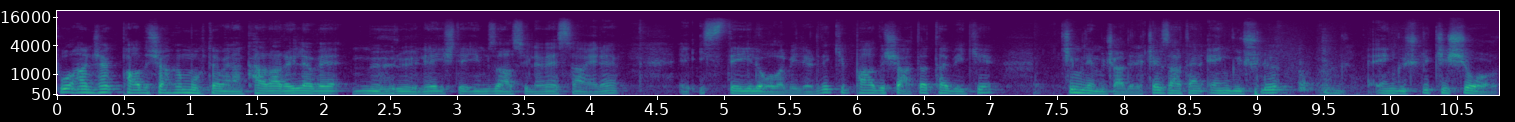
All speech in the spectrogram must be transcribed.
bu ancak padişahın muhtemelen kararıyla ve mührüyle işte imzasıyla vesaire e, isteğiyle olabilirdi ki padişah da tabii ki kimle mücadele edecek? Zaten en güçlü en güçlü kişi o.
